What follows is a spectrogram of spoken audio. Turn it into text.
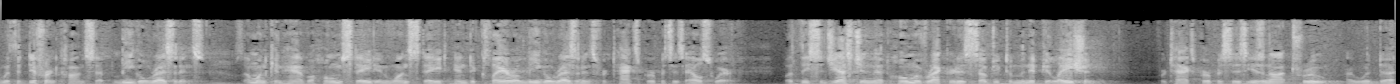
with a different concept, legal residence. Someone can have a home state in one state and declare a legal residence for tax purposes elsewhere. But the suggestion that home of record is subject to manipulation for tax purposes is not true. I would uh,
